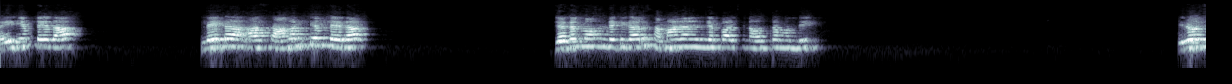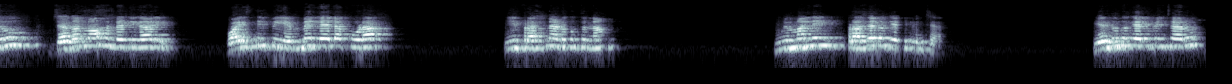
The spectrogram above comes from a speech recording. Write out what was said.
ధైర్యం లేదా లేక ఆ సామర్థ్యం లేదా జగన్మోహన్ రెడ్డి గారు సమాధానం చెప్పాల్సిన అవసరం ఉంది. ఈరోజు జగన్మోహన్ రెడ్డి గారి వైసీపీ ఎమ్మెల్యేలకు కూడా ఈ ప్రశ్న అడుగుతున్నా. మిమ్మల్ని ప్రజలు గెలిపించారు. ఎందుకు గెలిపించారు?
